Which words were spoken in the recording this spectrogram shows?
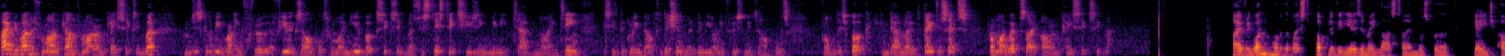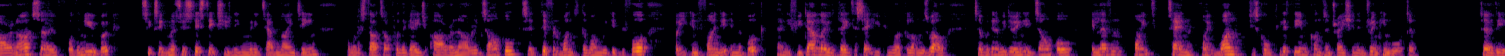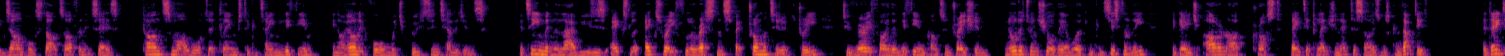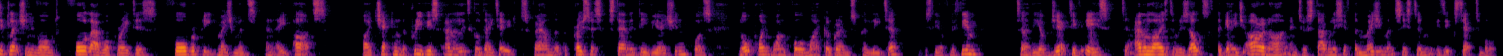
Hi everyone, it's Raman Khan from RMK Six Sigma. I'm just going to be running through a few examples from my new book Six Sigma Statistics using Minitab 19. This is the green belt edition. We're going to be running through some examples from this book. You can download the datasets from my website RMK Six Sigma. Hi everyone, one of the most popular videos I made last time was for Gauge R&R. So for the new book, Six Sigma Statistics using Minitab 19, I'm going to start off with the gauge R and R example. It's a different one to the one we did before, but you can find it in the book. And if you download the data set, you can work along as well. So we're going to be doing example 11.10.1, which is called lithium concentration in drinking water. So the example starts off and it says, Cairn Smart Water claims to contain lithium in ionic form, which boosts intelligence. The team in the lab uses X-ray fluorescence spectrometry to verify the lithium concentration. In order to ensure they are working consistently, a gauge R&R crossed data collection exercise was conducted. The data collection involved four lab operators, four repeat measurements, and eight parts. By checking the previous analytical data, it was found that the process standard deviation was 0.14 micrograms per litre, obviously of lithium, so the objective is to analyze the results of the gauge R&R and to establish if the measurement system is acceptable.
